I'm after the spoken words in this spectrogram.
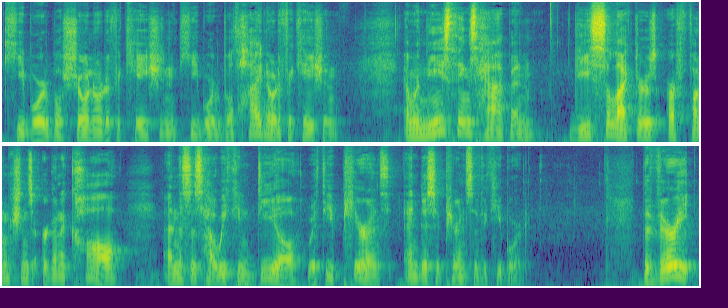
keyboard will show notification, keyboard will hide notification. And when these things happen, these selectors our functions are going to call, and this is how we can deal with the appearance and disappearance of the keyboard. The very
